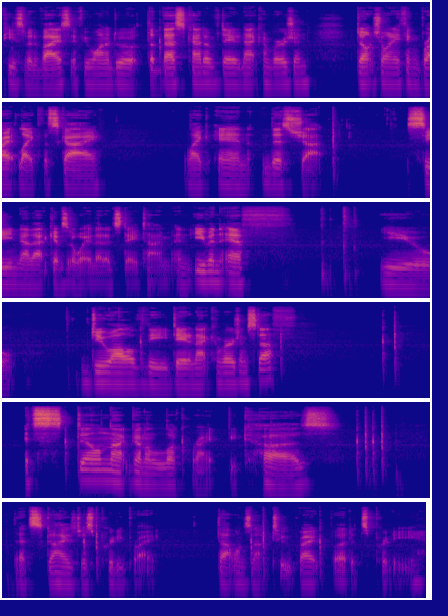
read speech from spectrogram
piece of advice, if you want to do the best kind of day to night conversion, don't show anything bright like the sky, like in this shot. See, now that gives it away that it's daytime. And even if you do all of the day to night conversion stuff, it's still not going to look right because that sky is just pretty bright. That one's not too bright, but it's pretty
